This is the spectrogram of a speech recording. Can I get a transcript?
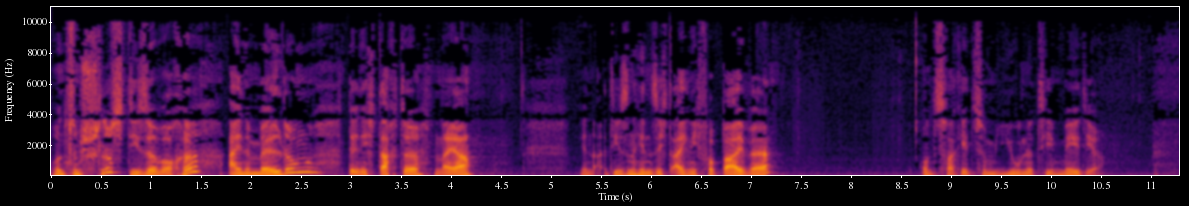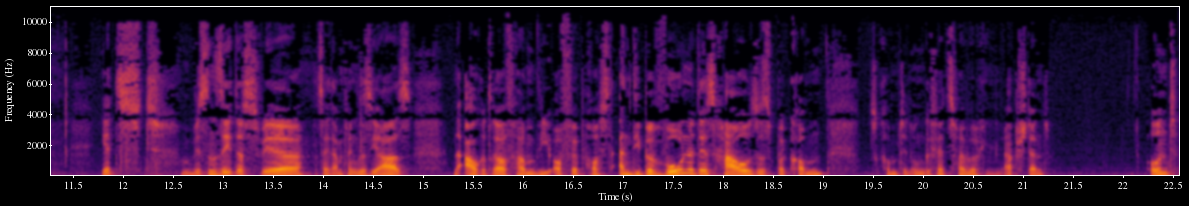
Und zum Schluss dieser Woche eine Meldung, den ich dachte, naja, in diesen Hinsicht eigentlich vorbei wäre. Und zwar geht es um Unity Media. Jetzt wissen Sie, dass wir seit Anfang des Jahres ein Auge drauf haben, wie oft wir Post an die Bewohner des Hauses bekommen. Das kommt in ungefähr zweiwöchigen Abstand. Und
